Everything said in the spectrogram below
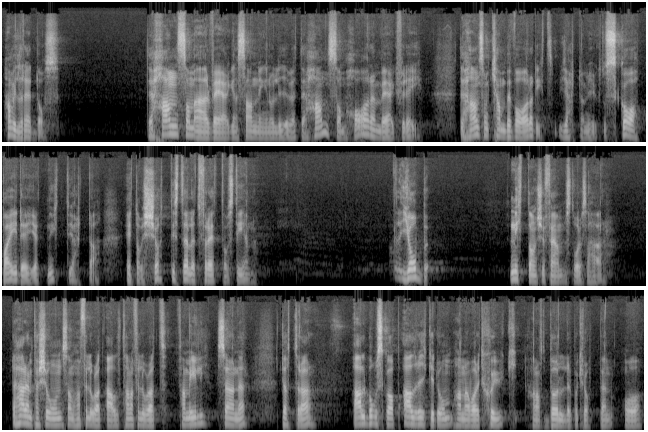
han vill rädda oss. Det är han som är vägen, sanningen och livet. Det är han som har en väg för dig. Det är han som kan bevara ditt hjärta mjukt och skapa i dig ett nytt hjärta. Ett av kött istället för ett av sten. Jobb 1925 står det så här. Det här är en person som har förlorat allt. Han har förlorat familj, söner, döttrar, all boskap, all rikedom. Han har varit sjuk, han har haft bölder på kroppen och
